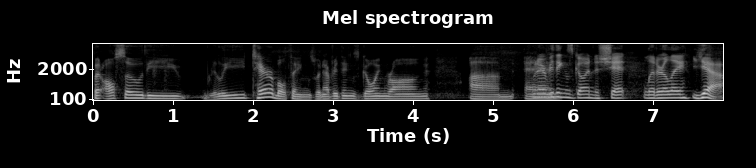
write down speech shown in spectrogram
but also the really terrible things when everything's going wrong. Um, and When everything's going to shit, literally. yeah,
